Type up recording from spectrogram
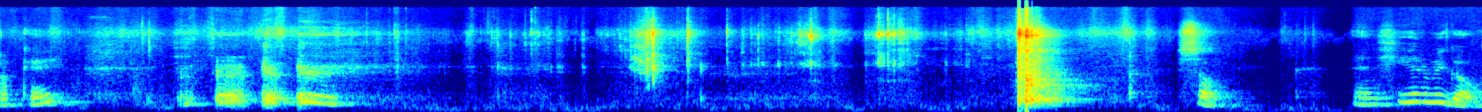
Okay so and here we go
